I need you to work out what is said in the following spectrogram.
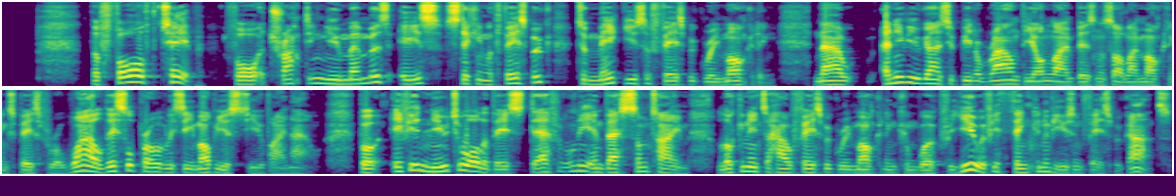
The fourth tip for attracting new members is sticking with Facebook to make use of Facebook remarketing. Now, any of you guys who've been around the online business, online marketing space for a while, this will probably seem obvious to you by now. But if you're new to all of this, definitely invest some time looking into how Facebook remarketing can work for you if you're thinking of using Facebook ads.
